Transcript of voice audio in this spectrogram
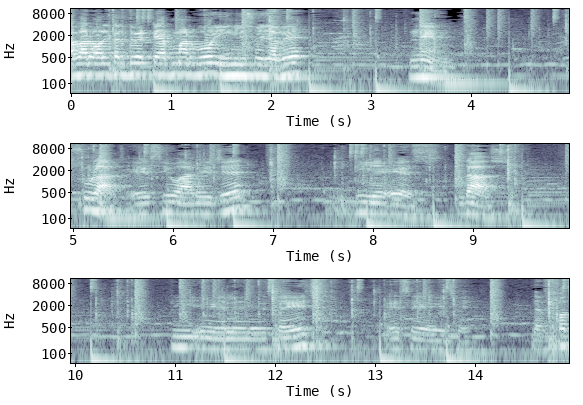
আবার অল্টার দেবে ট্যাপ মারবো, ইংলিশ হয়ে যাবে name. Suraj S U R A D S Das. P L S H S H A কত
